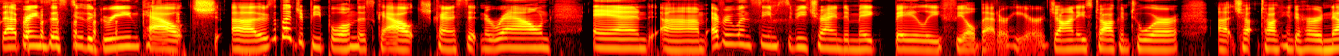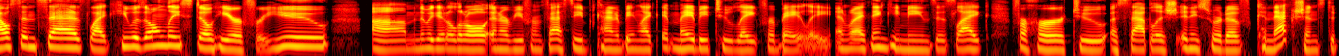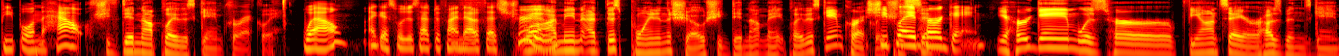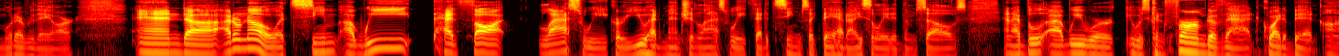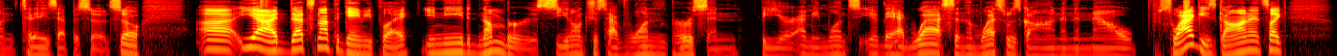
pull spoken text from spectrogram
That brings us to the green couch. Uh, there's a bunch of people on this couch, kind of sitting around, and um, everyone seems to be trying to make Bailey feel better here. Johnny's talking to her, uh, ch- talking to her. Nelson says like he was only still here for you. Um, and then we get a little interview from Fessy, kind of being like, it may be too late for Bailey. And what I think he means is like for her to establish any sort of connections to people in the house. She did not play this game correctly. Well, I guess we'll just have to find out if that's true. Well, I mean, at this point in the show, she did not make, play this game correctly. she played said- her game. Yeah, her game was her fiance or husband's game, whatever they are. And uh, I don't know. It seemed uh, we had thought last week, or you had mentioned last week, that it seems like they had isolated themselves, and I bel uh, we were it was confirmed of that quite a bit on today's episode. So. Uh yeah, that's not the game you play. You need numbers. You don't just have one person be your. I mean, once you know, they had Wes, and then Wes was gone, and then now Swaggy's gone. It's like,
